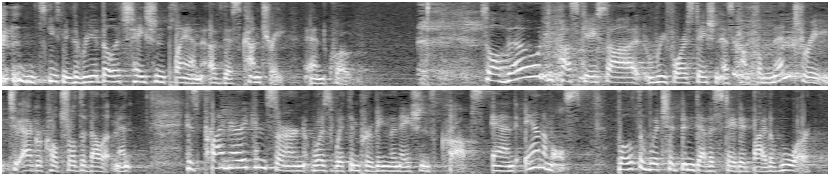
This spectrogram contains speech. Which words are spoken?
excuse me, the rehabilitation plan of this country, end quote. So although Dupasquier saw reforestation as complementary to agricultural development, his primary concern was with improving the nation's crops and animals, both of which had been devastated by the war.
